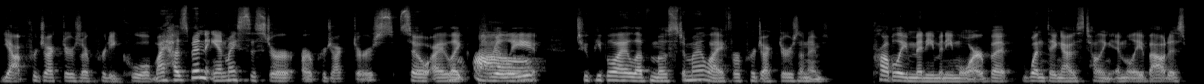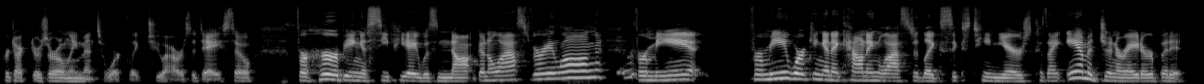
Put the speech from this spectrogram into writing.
yeah, projectors are pretty cool. My husband and my sister are projectors. So, I like wow. really two people I love most in my life are projectors, and I'm probably many, many more. But one thing I was telling Emily about is projectors are only meant to work like two hours a day. So for her, being a CPA was not going to last very long. For me, for me, working in accounting lasted like 16 years because I am a generator, but it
